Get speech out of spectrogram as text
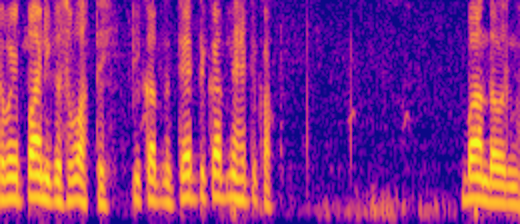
हे बाई पाणी कसं वाचतंय? पिकात नाही त्या पिकात नाही ह्या पिकात. बांधावरनं.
